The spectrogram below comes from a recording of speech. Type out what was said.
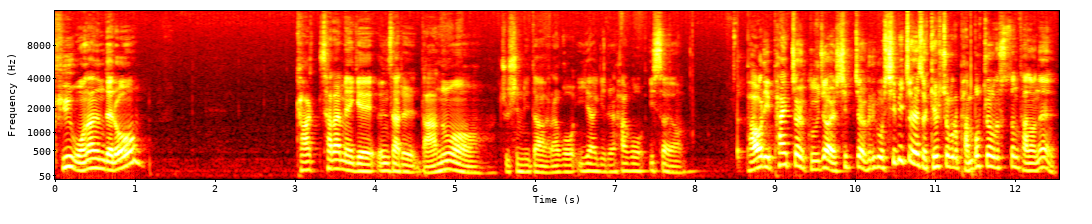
그 원하는 대로 각 사람에게 은사를 나누어 주십니다라고 이야기를 하고 있어요. 바울이 8절, 9절, 10절 그리고 12절에서 계속적으로 반복적으로 쓰던 단어는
